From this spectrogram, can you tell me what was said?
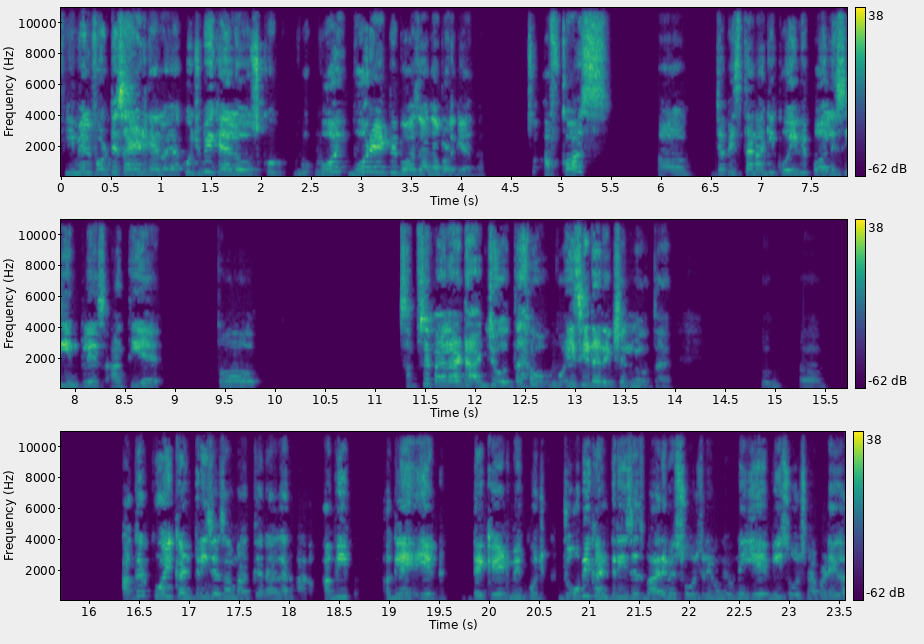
फीमेल फोर्टिसाइड कह लो या कुछ भी कह लो उसको वो वो रेट भी बहुत ज़्यादा बढ़ गया था। तो ऑफकोर्स जब इस तरह की कोई भी पॉलिसी इन प्लेस आती है तो सबसे पहला अटैक जो होता है, वो इसी डायरेक्शन में होता है। तो अगर कोई कंट्री जैसा बात कर अगर अभी अगले एक डेकेड में कुछ, जो भी कंट्रीज़ इस बारे में सोच रहे होंगे, उन्हें ये भी सोचना पड़ेगा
